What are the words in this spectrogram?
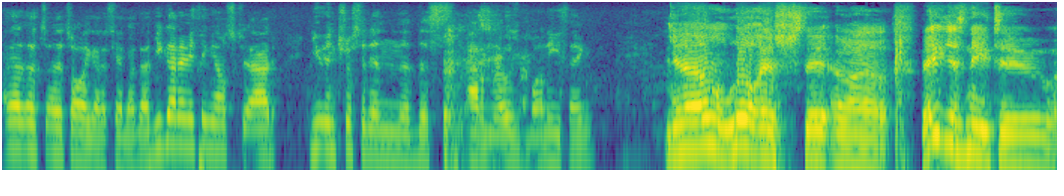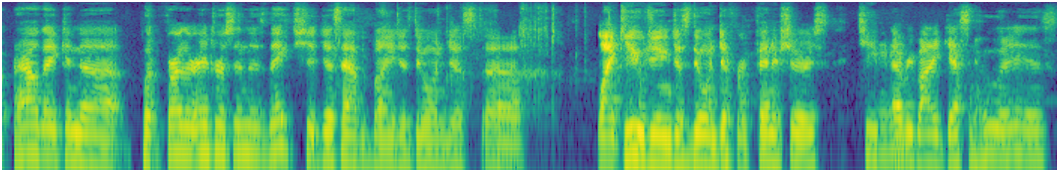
uh, that's that's all I got to say about that. You got anything else to add? You interested in the, this Adam Rose bunny thing? Yeah, I'm a little interested. Uh, they just need to how they can uh, put further interest in this. They should just have the bunny just doing just uh, like Eugene, just doing different finishers. Keep Mhm. everybody guessing who it is.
